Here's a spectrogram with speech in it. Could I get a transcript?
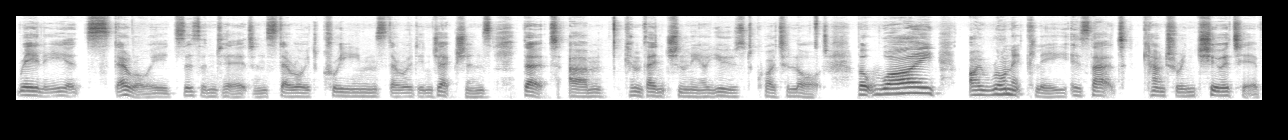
really, it's steroids, isn't it? And steroid creams, steroid injections that um, conventionally are used quite a lot. But why, ironically, is that counterintuitive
